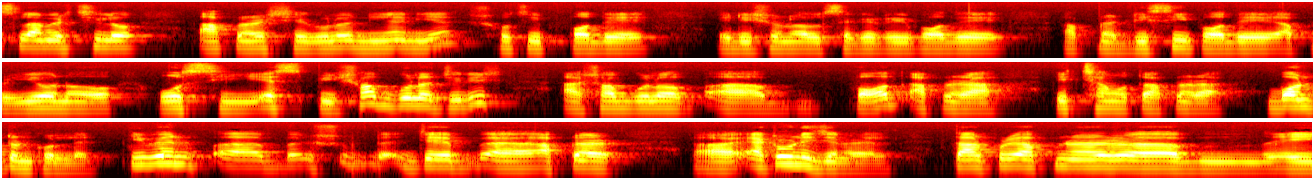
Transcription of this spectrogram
ইসলামের ছিল। আপনারা সেগুলো নিয়ে নিয়ে সচিব পদে এডিশনাল সেক্রেটারি পদে, আপনার ডিসি পদে, আপনার ইওনো ওসি এসপি সবগুলো জিনিস আর সবগুলো পদ আপনারা ইচ্ছামতো আপনারা বন্টন করলেন। ইভেন যে আপনার অ্যাটর্নি জেনারেল তারপরে আপনার এই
